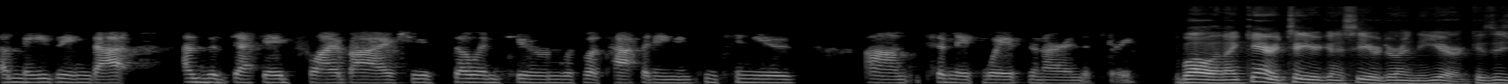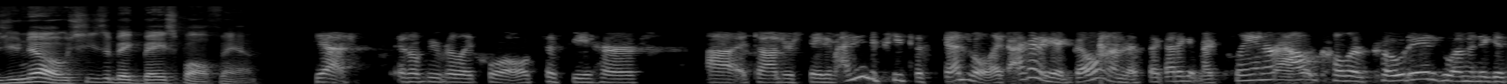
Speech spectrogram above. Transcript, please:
amazing that as the decades fly by, she is so in tune with what's happening and continues um, to make waves in our industry. Well, and I guarantee you're going to see her during the year because, as you know, she's a big baseball fan. Yes, it'll be really cool to see her uh, at Dodger Stadium. I need to keep the schedule. Like I got to get going on this. I got to get my planner out, color coded, who I'm going to get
